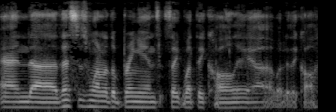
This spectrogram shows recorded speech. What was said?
And uh, this is one of the bring-ins. It's like what they call a, uh, what do they call?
